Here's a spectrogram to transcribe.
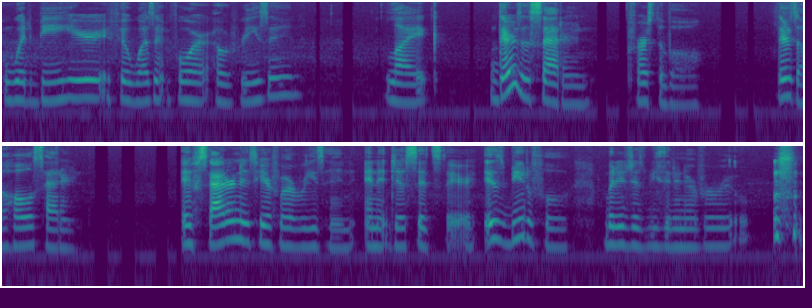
would be here if it wasn't for a reason. Like, there's a Saturn, first of all. There's a whole Saturn. If Saturn is here for a reason and it just sits there, it's beautiful, but it just be sitting there for real.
